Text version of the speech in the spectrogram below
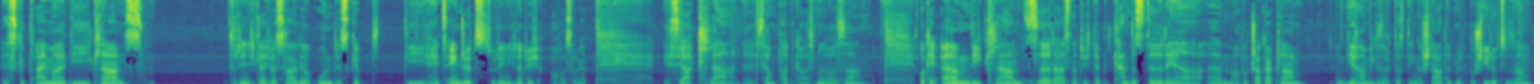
Es gibt einmal die Clans, zu denen ich gleich was sage, und es gibt die Hates Angels, zu denen ich natürlich auch was sage. Ist ja klar, ne? ist ja ein Podcast, muss ich was sagen. Okay, ähm, die Clans, äh, da ist natürlich der bekannteste, der ähm, Abu Chaka Clan. Die haben, wie gesagt, das Ding gestartet mit Bushido zusammen.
